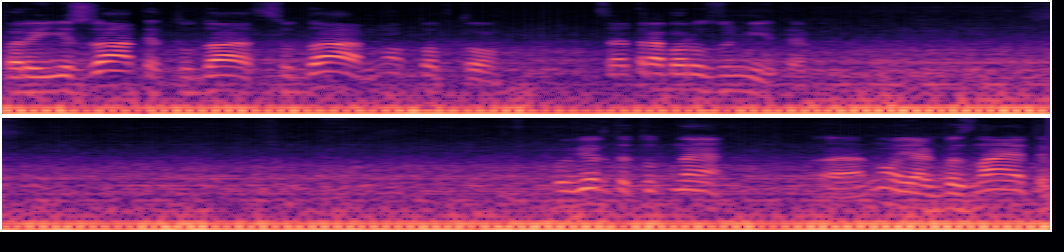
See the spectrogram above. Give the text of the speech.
переїжджати туди-сюди. Ну, тобто, це треба розуміти. Повірте, тут не, е, ну як знаєте,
